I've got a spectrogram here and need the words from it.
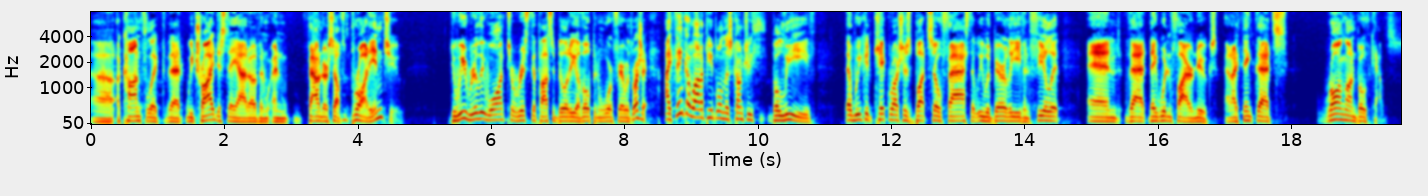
uh, a conflict that we tried to stay out of and, and found ourselves brought into. Do we really want to risk the possibility of open warfare with Russia? I think a lot of people in this country th- believe that we could kick Russia's butt so fast that we would barely even feel it and that they wouldn't fire nukes. And I think that's wrong on both counts.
